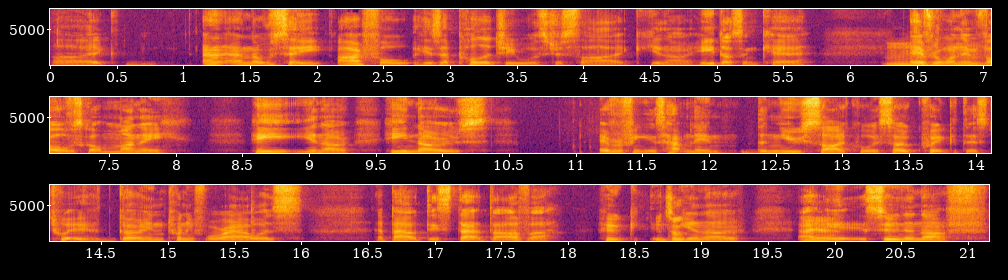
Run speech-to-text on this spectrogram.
Like, and, and obviously, I thought his apology was just like, you know, he doesn't care. Mm, Everyone involved's got money. He, you know, he knows everything is happening. The news cycle is so quick. There's Twitter going 24 hours about this, that, the other. Who, all- you know, uh, Yeah. it- soon enough,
